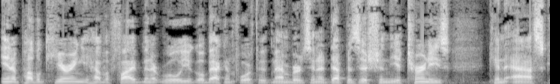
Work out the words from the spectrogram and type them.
in a public hearing, you have a five minute rule. You go back and forth with members. In a deposition, the attorneys can ask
